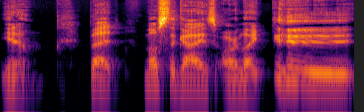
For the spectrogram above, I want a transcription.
you know, but most of the guys are like,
